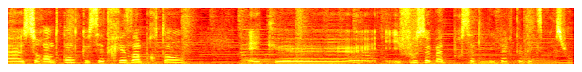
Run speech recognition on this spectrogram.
euh, se rendre compte que c'est très important et qu'il faut se battre pour cette liberté d'expression.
